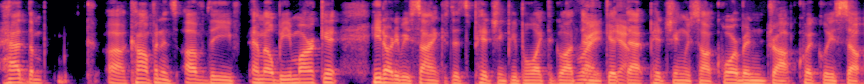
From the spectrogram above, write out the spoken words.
had the uh, confidence of the MLB market, he'd already be signed because it's pitching. People like to go out there Right, and get yeah. that pitching. We saw Corbin drop quickly, so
